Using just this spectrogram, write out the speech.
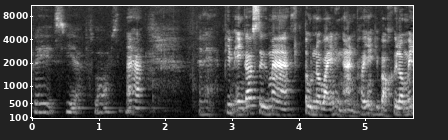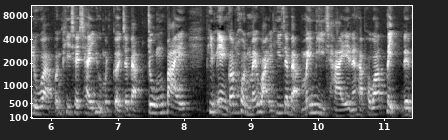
Glacier Floss นะคะนั่นแหละพิมเองก็ซื้อมาตุนเอาไว้หนึ่งอัน เพราะอย่างที่บอกคือเราไม่รู้อะบางทีใช้ใช้อยู่มันเกิดจะแบบจุ้งไป พิมเองก็ทนไม่ไหวที่จะแบบไม่มีใช้นะคะ เพราะว่าติดเดิน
